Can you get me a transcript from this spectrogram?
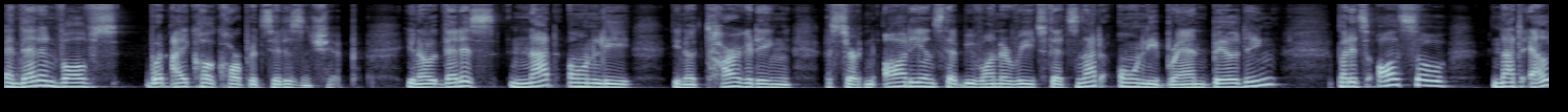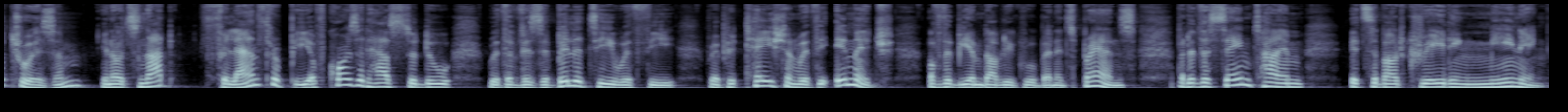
And that involves what I call corporate citizenship. You know, that is not only, you know, targeting a certain audience that we want to reach. That's not only brand building, but it's also not altruism. You know, it's not philanthropy. Of course, it has to do with the visibility, with the reputation, with the image of the BMW group and its brands. But at the same time, it's about creating meaning,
